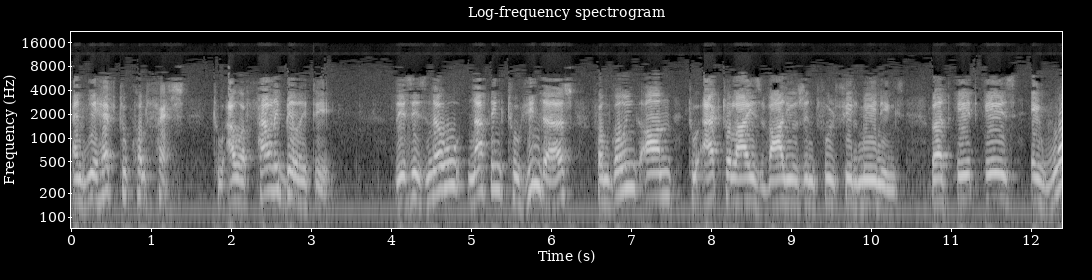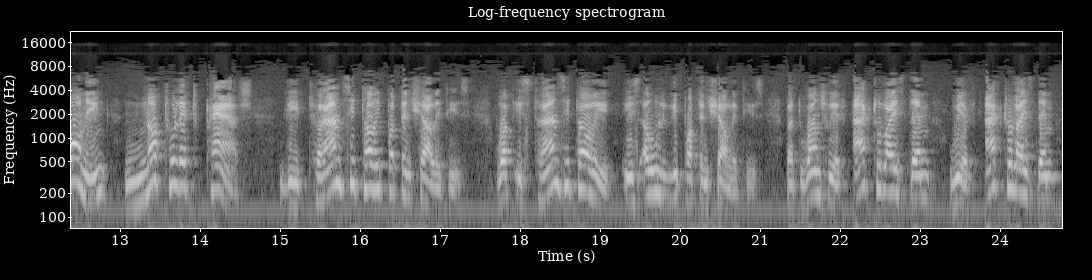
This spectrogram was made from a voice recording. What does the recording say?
and we have to confess to our fallibility. This is no nothing to hinder us from going on to actualize values and fulfill meanings, but it is a warning not to let pass the transitory potentialities what is transitory is only the potentialities. But once we have actualized them, we have actualized them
